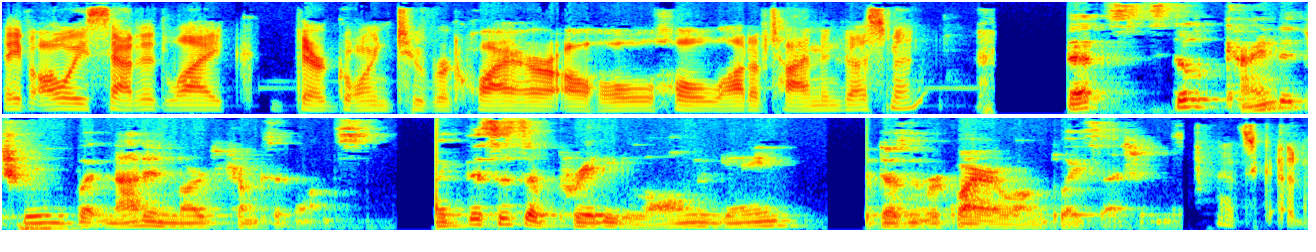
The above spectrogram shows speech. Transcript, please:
they've always sounded like they're going to require a whole whole lot of time investment. that's still kind of true, but not in large chunks at once. Like this is a pretty long game. It doesn't require long play sessions. That's good.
